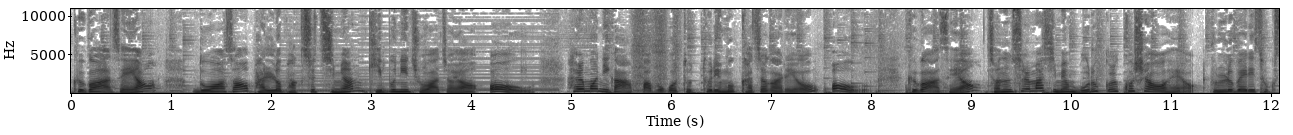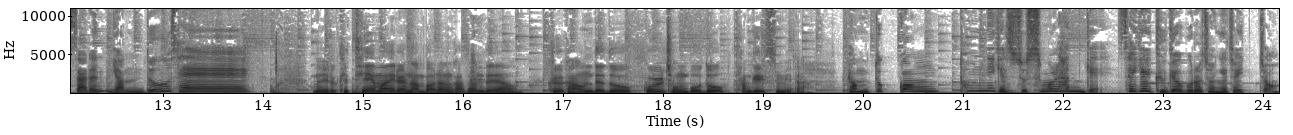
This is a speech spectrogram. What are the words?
그거 아세요? 누워서 발로 박수 치면 기분이 좋아져요. 오. 할머니가 아빠 보고 도토리묵 가져가래요. 오. 그거 아세요? 저는 술 마시면 무릎 꿇고 샤워해요. 블루베리 속살은 연두색. 네, 이렇게 TMI를 남발하는 가사인데요. 그 가운데도 꿀 정보도 담겨 있습니다. 병뚜껑 톱니 개수 21개. 세계 규격으로 정해져 있죠.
